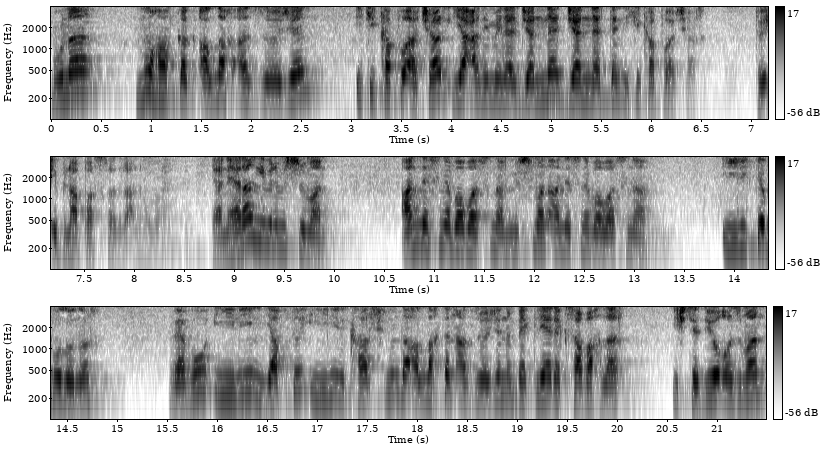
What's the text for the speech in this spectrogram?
buna muhakkak Allah Azze ve Celle iki kapı açar yani minel cennet cennetten iki kapı açar diyor İbn Abbas radıyallahu anh. Yani herhangi bir Müslüman annesine babasına Müslüman annesine babasına iyilikte bulunur ve bu iyiliğin yaptığı iyiliğin karşılığını da Allah'tan Azze ve Celle'nin bekleyerek sabahlar. İşte diyor o zaman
